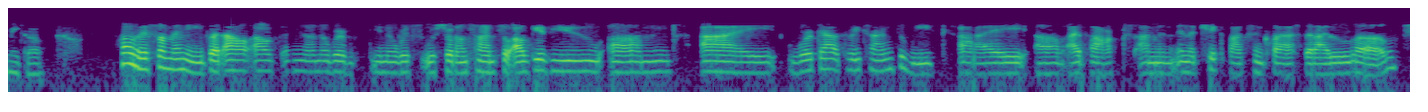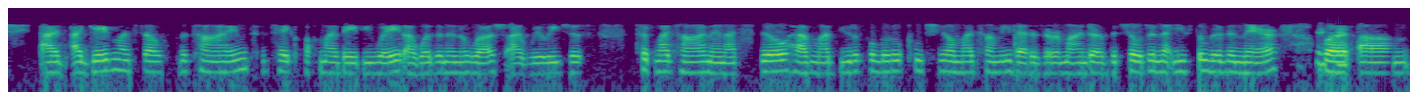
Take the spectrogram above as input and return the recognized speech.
Tamiko? Oh, there's so many, but I'll, I'll, you know, I know we're, you know, we're, we're short on time, so I'll give you. Um, I work out three times a week. I, um, I box. I'm in, in a kickboxing class that I love, I, I gave myself the time to take off my baby weight. I wasn't in a rush. I really just took my time and I still have my beautiful little poochie on my tummy that is a reminder of the children that used to live in there. But um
